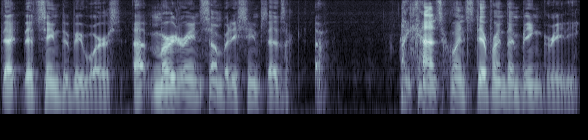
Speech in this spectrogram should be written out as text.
that, that seem to be worse. Uh, murdering somebody seems have a, a, consequence different than being greedy.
